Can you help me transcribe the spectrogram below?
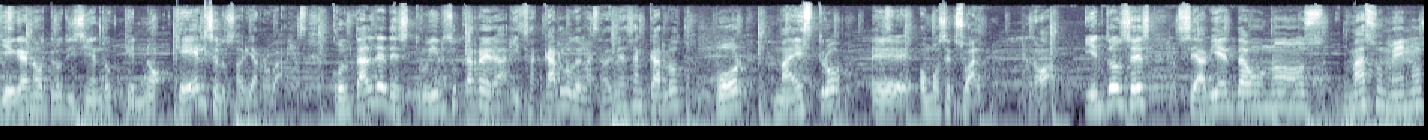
llegan otros diciendo que no, que él se los había robado, con tal de destruir su carrera y sacarlo de la Academia de San Carlos por maestro eh, homosexual, ¿no? Y entonces se avienta unos, más o menos,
